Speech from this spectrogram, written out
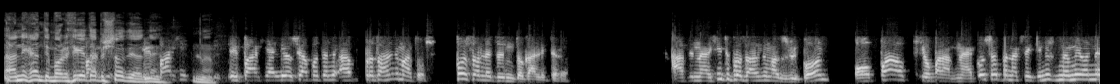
Αν είχαν τιμωρηθεί για τα επεισόδια. Ναι. Υπάρχει, Ναι. υπάρχει αλλίωση αποτελε... πρωταθλήματος. Πώς το λέτε ότι είναι το καλύτερο; Από την αρχή του πρωταθλήματος, λοιπόν, ο Πάοκ και ο Παναθηναϊκός έπρεπε να ξεκινήσουν με μείον 6,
